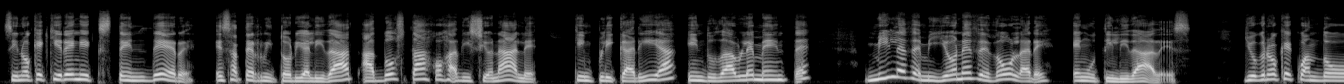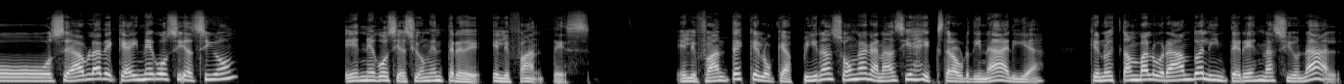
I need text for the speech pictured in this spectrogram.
sino que quieren extender esa territorialidad a dos tajos adicionales, que implicaría indudablemente miles de millones de dólares en utilidades. Yo creo que cuando se habla de que hay negociación, es negociación entre elefantes. Elefantes que lo que aspiran son a ganancias extraordinarias, que no están valorando el interés nacional,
